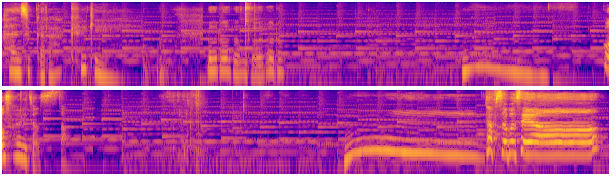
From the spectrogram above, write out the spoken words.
한 숟가락 크게. 로로로로로로. 음, 고소해졌어. 음, 잡숴보세요.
